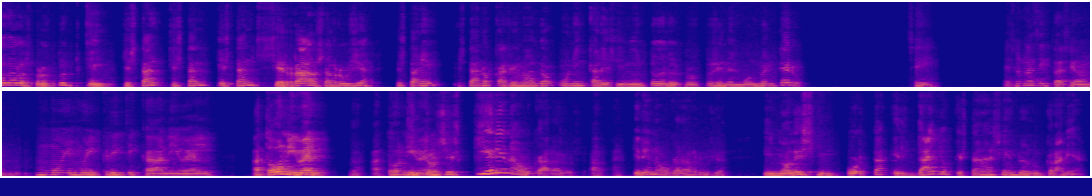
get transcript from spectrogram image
Todos los productos que, que están, que, están, que están cerrados a Rusia están, están ocasionando un encarecimiento de los productos en el mundo entero. Sí, es una situación muy, muy crítica a nivel, a todo nivel, a todo nivel. Entonces quieren ahogar a los, a- a- quieren ahogar a Rusia y no les importa el daño que están haciendo en Ucrania.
